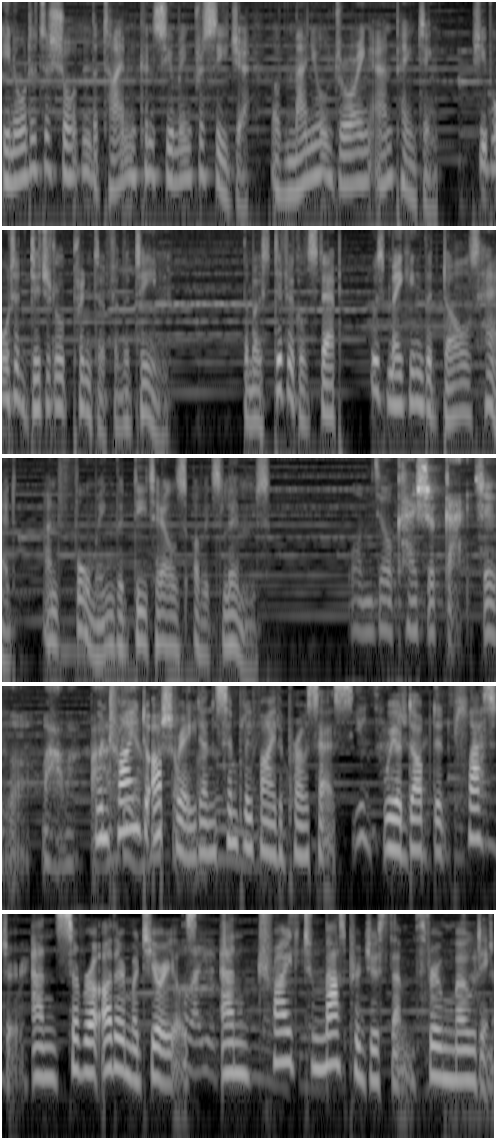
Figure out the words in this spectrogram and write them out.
In order to shorten the time-consuming procedure of manual drawing and painting, she bought a digital printer for the team. The most difficult step was making the doll's head and forming the details of its limbs. When trying to upgrade and simplify the process, we adopted plaster and several other materials and tried to mass produce them through molding.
